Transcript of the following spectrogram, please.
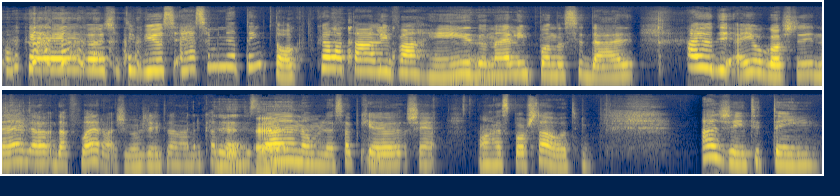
Porque a gente viu assim, essa menina tem toque, porque ela tá ali varrendo, é. né, limpando a cidade. Aí eu, aí eu gosto de, né, da, da fleragem, quando a gente entra na brincadeira. Eu disse, é. ah, não, mulher, sabe que eu achei uma resposta ótima. A gente tem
